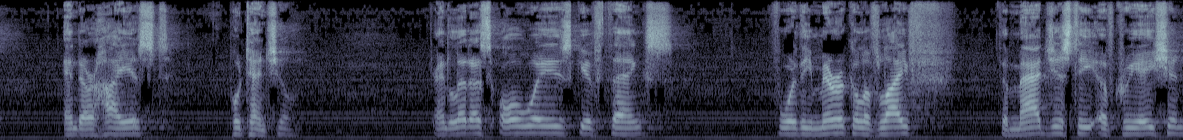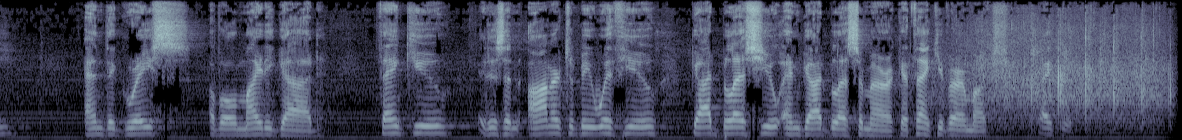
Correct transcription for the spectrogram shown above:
and our highest potential. And let us always give thanks for the miracle of life, the majesty of creation, and the grace of Almighty God. Thank you. It is an honor to be with you. God bless you and God bless America. Thank you very much. Thank you.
